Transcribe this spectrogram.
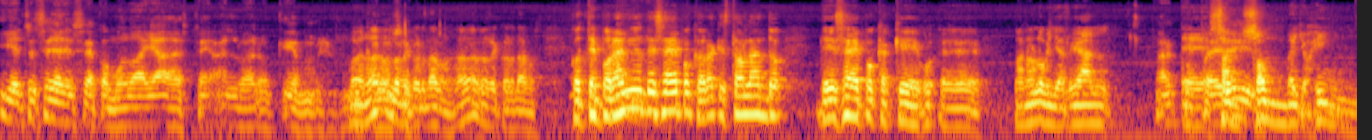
y entonces se, acomodó allá este Álvaro que... Bueno, ahora lo recordamos, ahora lo recordamos. Contemporáneos de esa época, ahora que está hablando de esa época que eh, Manolo Villarreal, eh, Sansón Bellojín,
